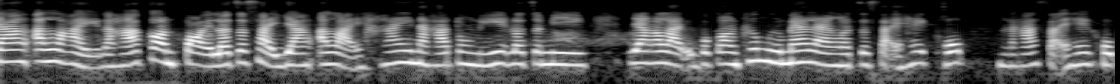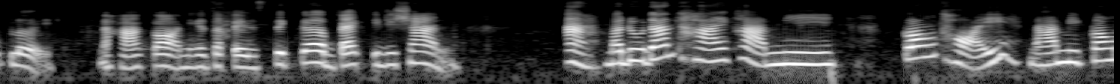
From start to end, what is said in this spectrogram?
ยางอะไหล่นะคะ ก่อนปล่อยเราจะใส่ยางอะไหล่ให้นะคะ ตรงนี้เราจะมียางอะไหล่อุปกรณ์เครื่องมือแม่แรงเราจะใส่ให้ครบนะคะ ใส่ให้ครบเลยนะคะก็อันนี่ก็จะเป็นสติกเกอร์ back edition อะมาดูด้านท้ายค่ะ มีกล้องถอยนะคะ มีกล้อง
